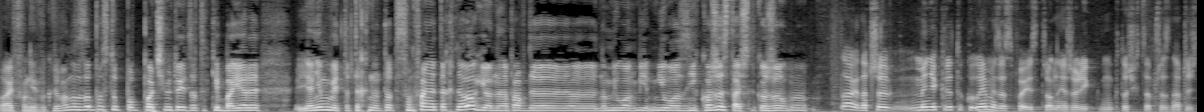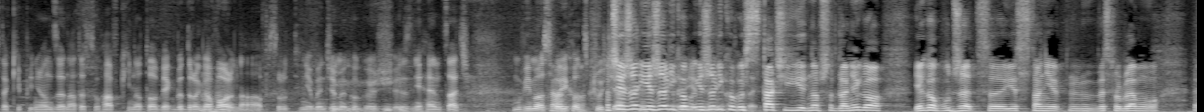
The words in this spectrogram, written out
iPhone nie wykrywa. No po prostu płacimy tutaj za takie bariery. Ja nie mówię, to, to są fajne technologie, one naprawdę no, miło, miło z nich korzystać, tylko że... No, tak, znaczy my nie krytykujemy ze swojej strony, jeżeli ktoś chce przeznaczyć takie pieniądze na te słuchawki, no to jakby droga mhm. wolna, absolutnie nie będziemy kogoś zniechęcać. Mówimy o tak, swoich no. odczuciach. Znaczy jeżeli, jeżeli, kogo, jeżeli kogoś stać i na przykład dla niego jego budżet jest w stanie bez problemu e,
